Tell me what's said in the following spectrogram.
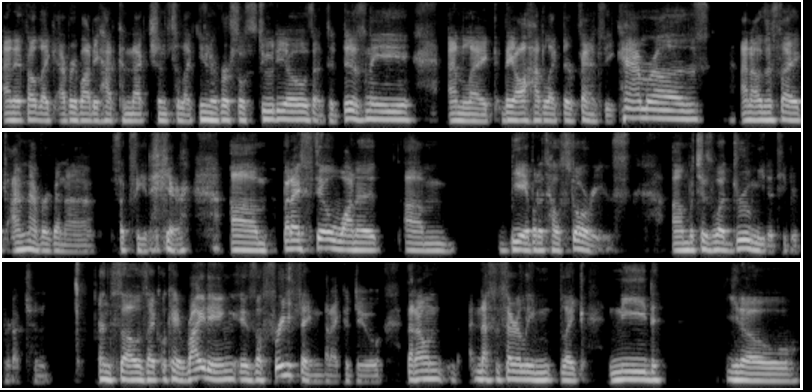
and it felt like everybody had connections to like Universal Studios and to Disney, and like they all had like their fancy cameras. And I was just like, I'm never gonna succeed here. Um, but I still want to um, be able to tell stories, um, which is what drew me to TV production. And so I was like, okay, writing is a free thing that I could do that I don't necessarily like need, you know,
